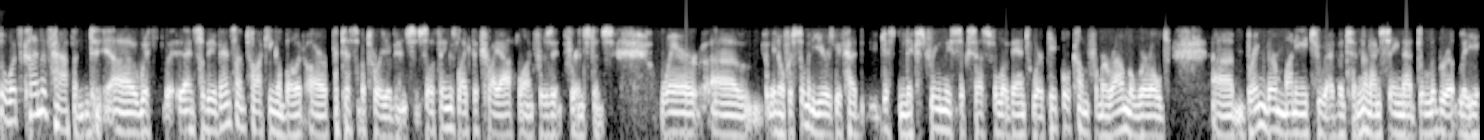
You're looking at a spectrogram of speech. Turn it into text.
So what's kind of happened uh, with, and so the events I'm talking about are participatory events. So things like the triathlon, for for instance, where uh, you know for so many years we've had just an extremely successful event where people come from around the world, uh, bring their money to Edmonton, and I'm saying that deliberately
